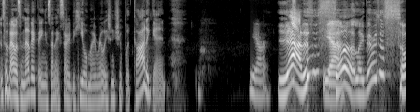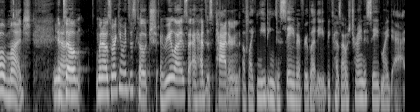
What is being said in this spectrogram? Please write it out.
And so that was another thing is that I started to heal my relationship with God again. yeah. Yeah, this is Yeah. so like there was just so much. Yeah. And so when I was working with this coach, I realized that I had this pattern of like needing to save everybody because I was trying to save my dad.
